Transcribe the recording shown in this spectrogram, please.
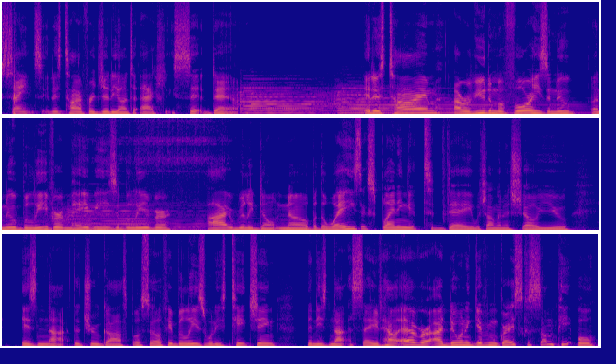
Saints, it is time for Jidion to actually sit down. It is time. I reviewed him before. He's a new a new believer. Maybe he's a believer. I really don't know. But the way he's explaining it today, which I'm going to show you, is not the true gospel. So if he believes what he's teaching, then he's not saved. However, I do want to give him grace because some people,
